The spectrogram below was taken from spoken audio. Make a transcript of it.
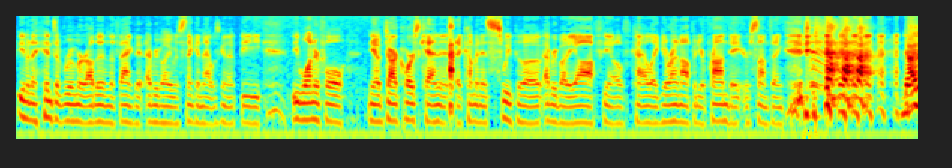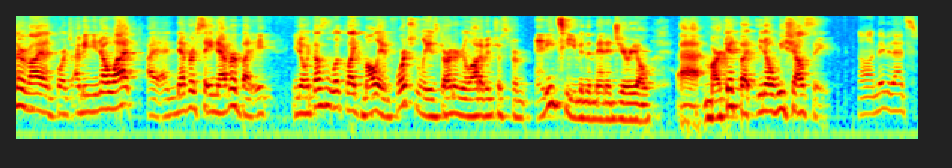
even a hint of rumor other than the fact that everybody was thinking that was going to be the wonderful you know, dark horse candidate that come in and sweep uh, everybody off, you know, kind of like you're running off with your prom date or something. Neither have I, unfortunately. I mean, you know what? I, I, never say never, but it, you know, it doesn't look like Molly, unfortunately, is garnering a lot of interest from any team in the managerial uh, market, but, you know, we shall see. Uh, maybe that's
